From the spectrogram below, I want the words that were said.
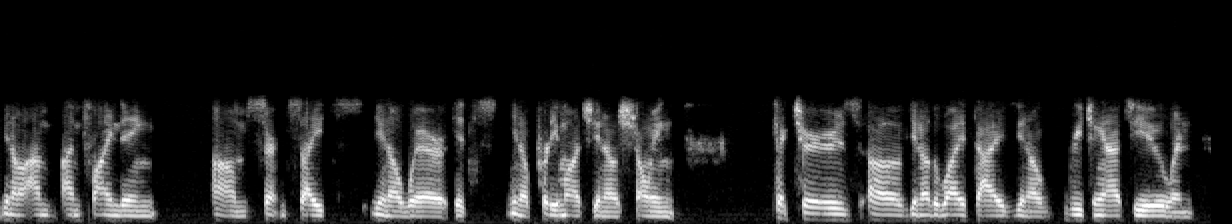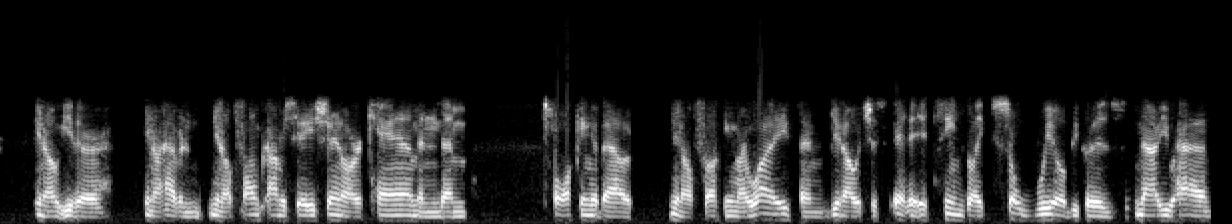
you know, I'm I'm finding um, certain sites, you know, where it's you know pretty much you know showing pictures of you know the wife guys you know reaching out to you and you know either you know having you know phone conversation or cam and them talking about you know fucking my wife and you know it's just and it seems like so real because now you have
